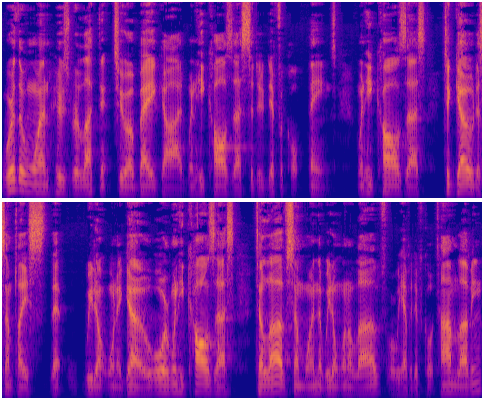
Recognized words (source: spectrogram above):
We're the one who's reluctant to obey God when He calls us to do difficult things, when He calls us to go to some place that we don't want to go, or when He calls us to love someone that we don't want to love, or we have a difficult time loving,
